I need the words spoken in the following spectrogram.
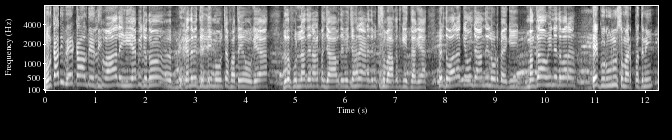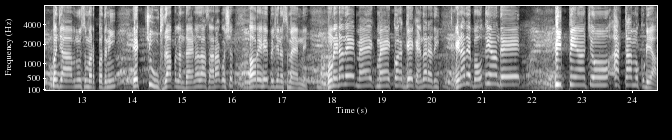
ਹੁਣ ਕਾਦੀ ਫੇਰ ਕਾਲ ਦੇਤੀ ਸਵਾਲ ਇਹੀ ਹੈ ਵੀ ਜਦੋਂ ਕਹਿੰਦੇ ਵੀ ਦਿੱਲੀ ਮੋਰਚਾ ਫਤਿਹ ਹੋ ਗਿਆ ਜਦੋਂ ਫੁੱਲਾਂ ਦੇ ਨਾਲ ਪੰਜਾਬ ਦੇ ਵਿੱਚ ਹਰਿਆਣਾ ਦੇ ਵਿੱਚ ਸਵਾਗਤ ਕੀਤਾ ਗਿਆ ਫਿਰ ਦੁਬਾਰਾ ਕਿਉਂ ਜਾਣ ਦੀ ਲੋੜ ਪੈ ਗਈ? ਮੰਗਾ ਉਹੀ ਨੇ ਦੁਬਾਰਾ। ਇਹ ਗੁਰੂ ਨੂੰ ਸਮਰਪਿਤ ਨਹੀਂ ਪੰਜਾਬ ਨੂੰ ਸਮਰਪਿਤ ਨਹੀਂ ਇਹ ਝੂਠ ਦਾ ਪਲੰਦਾ ਇਹਨਾਂ ਦਾ ਸਾਰਾ ਕੁਝ ਔਰ ਇਹ ਬਿਜ਼ਨਸਮੈਨ ਨੇ। ਹੁਣ ਇਹਨਾਂ ਦੇ, ਮੈਂ ਮੈਂ ਇੱਕ ਅੱਗੇ ਕਹਿੰਦਾ ਰਹਦੀ ਇਹਨਾਂ ਦੇ ਬਹੁਤਿਆਂ ਦੇ ਪੀਪਿਆਂ ਚੋਂ ਆਟਾ ਮੁੱਕ ਗਿਆ,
